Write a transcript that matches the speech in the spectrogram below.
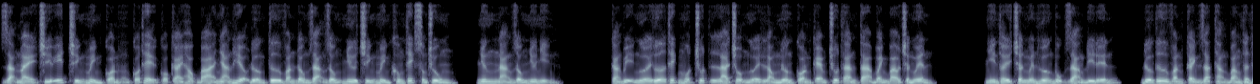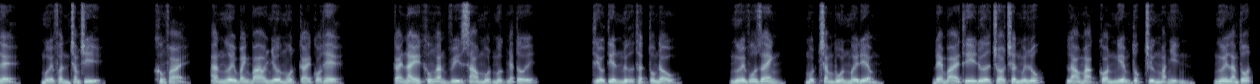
dạng này chí ít chính mình còn có thể có cái học bá nhãn hiệu đường tư văn đồng dạng giống như chính mình không thích sống chung, nhưng nàng giống như nhìn. Càng bị người ưa thích một chút là trộm người lòng nướng còn kém chút ăn ta bánh bao trần nguyên. Nhìn thấy trần nguyên hướng bục giảng đi đến, đường tư văn cảnh giác thẳng băng thân thể, mười phần trăm chỉ. Không phải, ăn người bánh bao nhớ một cái có thể. Cái này không ăn vì sao một mực nhắc tới. Tiểu tiên nữ thật tôm đầu. Người vô danh, một trăm bốn mươi điểm. Đem bài thi đưa cho trần nguyên lúc, lão mạc còn nghiêm túc chừng mắt nhìn, ngươi làm tốt,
